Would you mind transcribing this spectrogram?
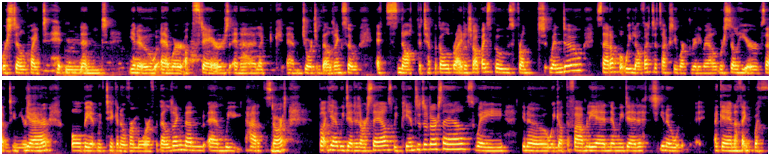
We're still quite hidden and you know, uh, we're upstairs in a like um, Georgian building, so it's not the typical bridal shop, I suppose, front window setup, but we love it. It's actually worked really well. We're still here 17 years yeah. later, albeit we've taken over more of the building than um, we had at the start. Mm-hmm. But yeah, we did it ourselves. We painted it ourselves. We, you know, we got the family in and we did it. You know, again, I think with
